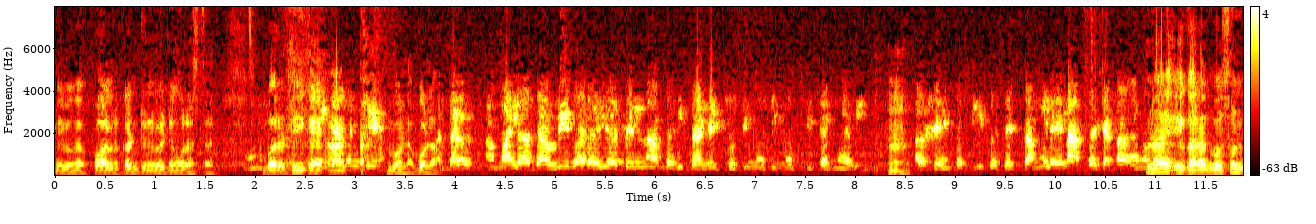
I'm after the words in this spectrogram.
हे बघा कॉल कंटिन्यू वेटिंगवर असतात. बरं ठीक आहे. आ- बोला बोला. आम्हाला दहावी बारावी असेल ना तरी चालेल छोटी मोठी मस्ती करणारी. असेल तर ठीक आहे चांगलं आहे ना आताच्या काळामध्ये. नाही घरात बसून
